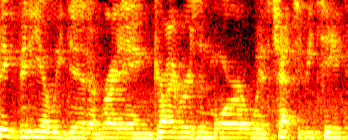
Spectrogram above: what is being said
big video we did of writing drivers and more with ChatGPT.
